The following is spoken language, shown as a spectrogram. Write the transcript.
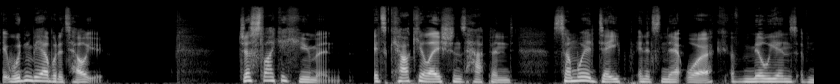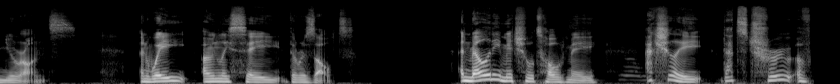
it wouldn't be able to tell you. Just like a human, its calculations happened somewhere deep in its network of millions of neurons, and we only see the result. And Melanie Mitchell told me, actually, that's true of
